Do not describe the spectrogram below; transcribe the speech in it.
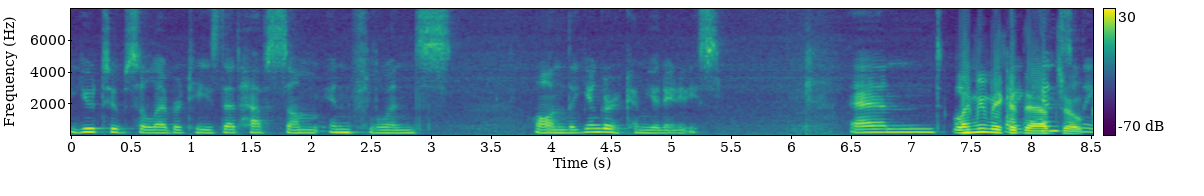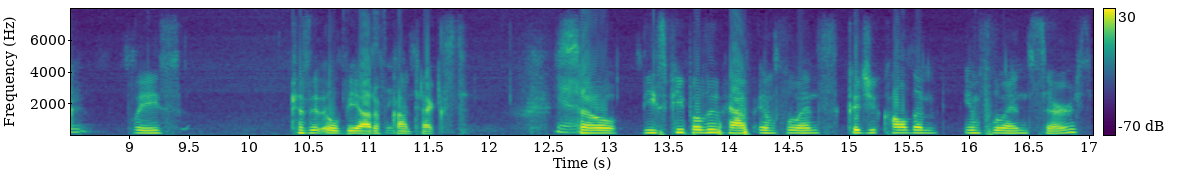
YouTube celebrities that have some influence on the younger communities. And Let me make a dad joke, please, because it will be out of let's do it. context. Yeah. So these people who have influence, could you call them influencers?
